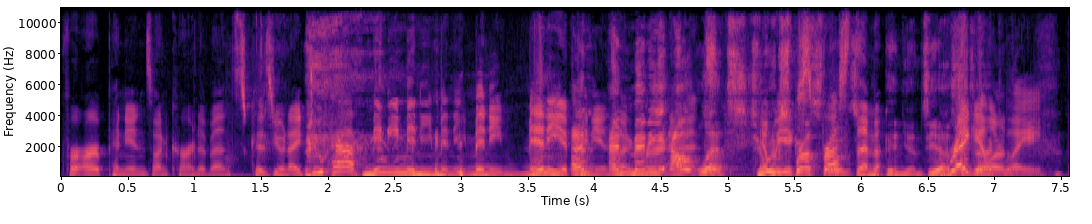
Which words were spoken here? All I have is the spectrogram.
for our opinions on current events, because you and I do have many, many, many, many, many opinions and on many current events, outlets to and express express those them opinions. Yes, regularly.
